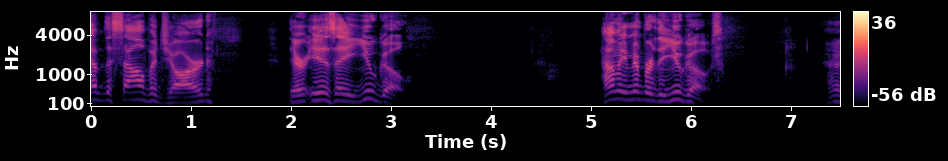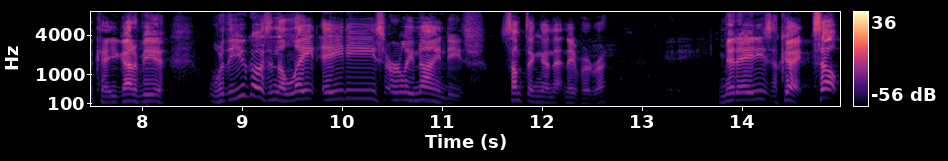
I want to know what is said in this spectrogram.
of the salvage yard, there is a Yugo. How many remember the Yugos? Okay, you got to be. Were the Yugos in the late 80s, early 90s? Something in that neighborhood, right? Mid 80s? Okay. So,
